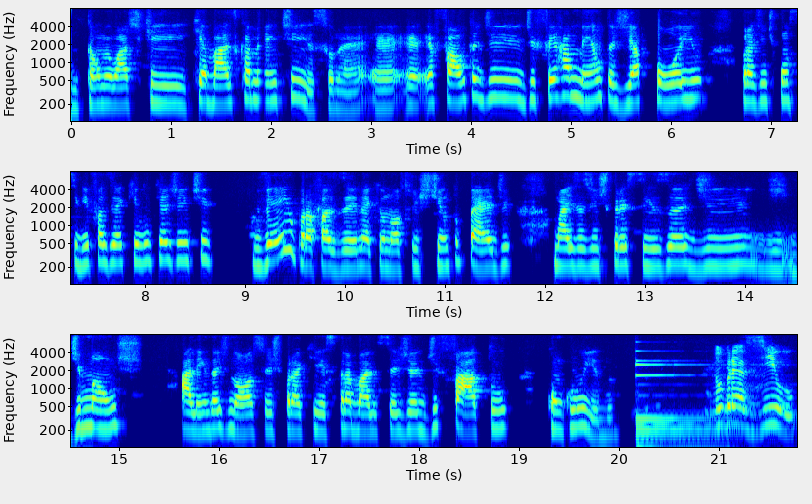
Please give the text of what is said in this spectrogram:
Então, eu acho que, que é basicamente isso, né? É, é, é falta de, de ferramentas, de apoio para a gente conseguir fazer aquilo que a gente veio para fazer, né, que o nosso instinto pede, mas a gente precisa de, de, de mãos além das nossas para que esse trabalho seja de fato concluído. No Brasil,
